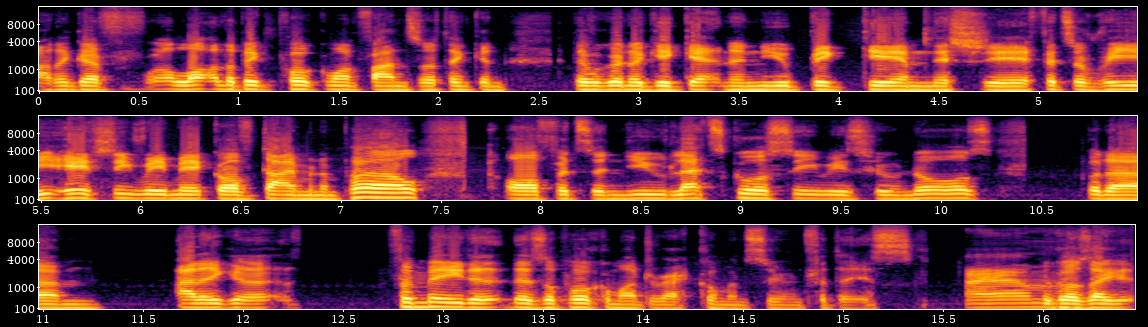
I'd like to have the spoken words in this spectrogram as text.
I think if a lot of the big Pokemon fans are thinking they were going to get getting a new big game this year. If it's a re- HD remake of Diamond and Pearl, or if it's a new Let's Go series, who knows? But um, I think uh, for me, there's a Pokemon Direct coming soon for this um, because I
